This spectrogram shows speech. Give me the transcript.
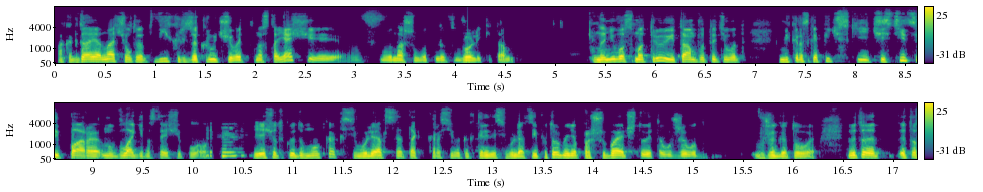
а когда я начал этот вихрь закручивать настоящий в нашем вот в ролике там, на него смотрю, и там вот эти вот микроскопические частицы, пара, ну, влаги настоящий плавал. Mm-hmm. Я еще такой думал, как симуляция, так красиво, как 3D-симуляция. И потом меня прошибает, что это уже вот уже готовы. Но это, это,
